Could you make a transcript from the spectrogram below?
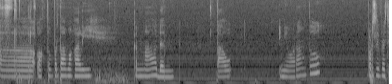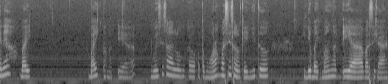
Uh, waktu pertama kali kenal dan tahu ini orang tuh first impressionnya baik baik banget ya gue sih selalu kalau ketemu orang pasti selalu kayak gitu dia baik banget iya pasti kan.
